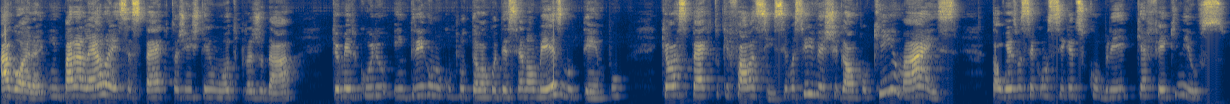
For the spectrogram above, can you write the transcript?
Agora, em paralelo a esse aspecto, a gente tem um outro para ajudar, que é o Mercúrio em trígono com Plutão acontecendo ao mesmo tempo, que é um aspecto que fala assim: se você investigar um pouquinho mais, talvez você consiga descobrir que é fake news.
